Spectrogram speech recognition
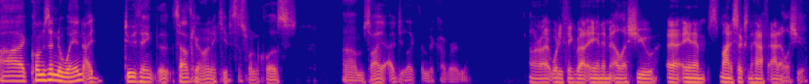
Uh, Clemson to win. I do think that South Carolina keeps this one close. Um, so I, I do like them to cover. In All right, what do you think about A and M LSU? Uh, A and M minus six and a half at LSU.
